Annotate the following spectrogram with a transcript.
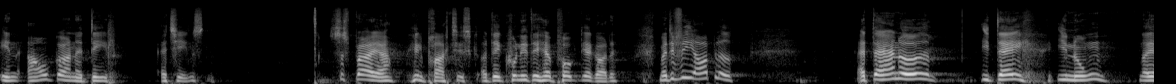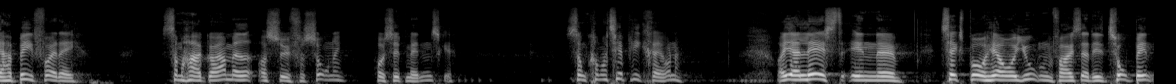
en afgørende del af tjenesten. Så spørger jeg helt praktisk, og det er kun i det her punkt, jeg gør det. Men det er fordi, jeg oplevede, at der er noget i dag i nogen, når jeg har bedt for i dag, som har at gøre med at søge forsoning hos et menneske, som kommer til at blive krævende. Og jeg har læst en øh, tekstbog her over julen, faktisk er det to bind.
